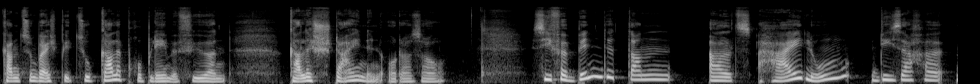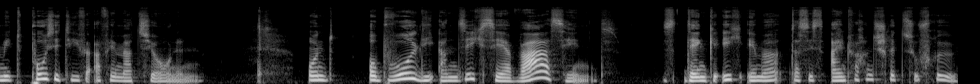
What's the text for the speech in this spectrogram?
kann zum Beispiel zu Galleprobleme führen, Gallesteinen oder so. Sie verbindet dann als Heilung die Sache mit positive Affirmationen. Und obwohl die an sich sehr wahr sind, denke ich immer, das ist einfach ein Schritt zu früh.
